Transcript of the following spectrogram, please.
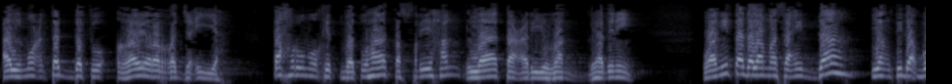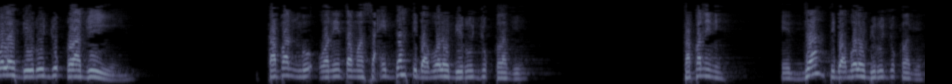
al-mu'taddatu ghair raj'iyah. Tahrumu khitbatuha tasrihan la ta'ridan. Lihat ini. Wanita dalam masa iddah yang tidak boleh dirujuk lagi. Kapan Bu wanita masa iddah tidak boleh dirujuk lagi? Kapan ini? Iddah tidak boleh dirujuk lagi.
